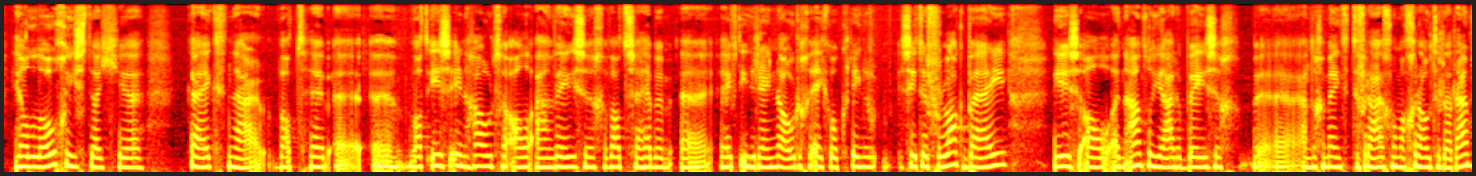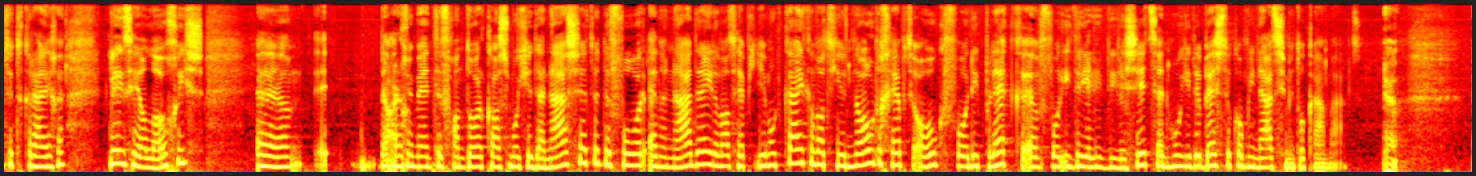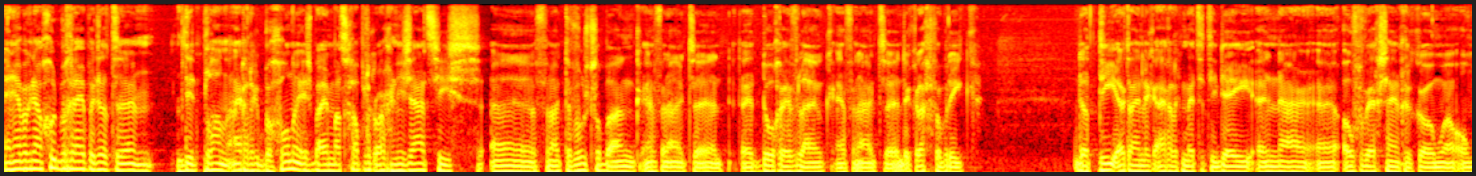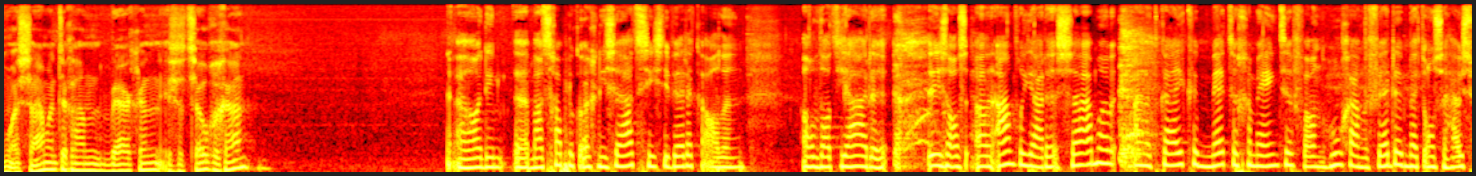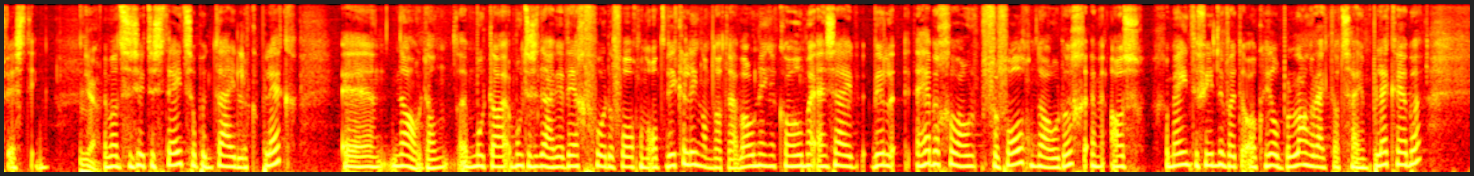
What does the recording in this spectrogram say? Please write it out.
heel logisch dat je kijkt naar wat, eh, eh, wat is in al aanwezig, wat ze hebben, eh, heeft iedereen nodig. De Ecokring zit er vlak bij. Die is al een aantal jaren bezig eh, aan de gemeente te vragen om een grotere ruimte te krijgen. Klinkt heel logisch. Eh, de argumenten van Dorcas moet je daarnaast zetten, de voor- en de nadelen. Wat heb je? je moet kijken wat je nodig hebt ook voor die plek, eh, voor iedereen die er zit en hoe je de beste combinatie met elkaar maakt. Ja. En heb ik nou goed begrepen dat eh, dit plan eigenlijk begonnen is bij maatschappelijke organisaties eh, vanuit de Voedselbank en vanuit eh, het Doorgeefluik en vanuit de krachtfabriek? Dat die uiteindelijk eigenlijk met het idee naar overweg zijn gekomen om samen te gaan werken. Is het zo gegaan? Nou, die eh, maatschappelijke organisaties die werken al, een, al wat jaren. Is al een aantal jaren samen aan het kijken met de gemeente van hoe gaan we verder met onze huisvesting. Ja. En Want ze zitten steeds op een tijdelijke plek. En nou, dan eh, moeten ze daar weer weg voor de volgende ontwikkeling, omdat daar woningen komen. En zij willen, hebben gewoon vervolg nodig. En als gemeente vinden we het ook heel belangrijk dat zij een plek hebben.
